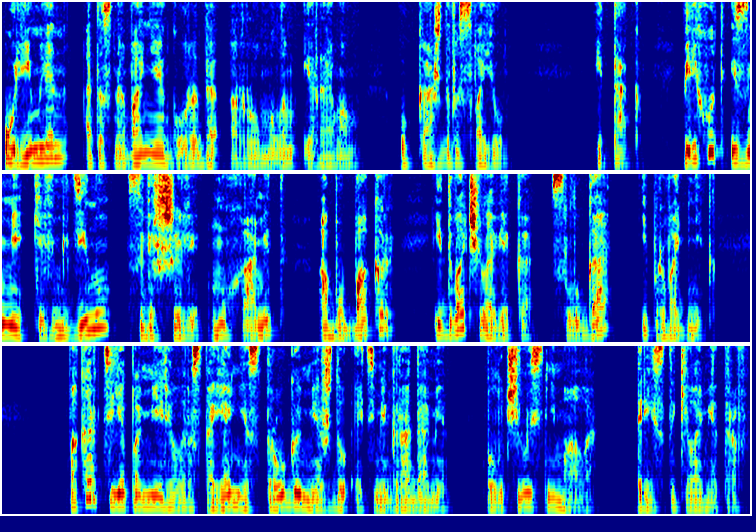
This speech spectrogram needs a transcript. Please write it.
у римлян – от основания города Ромулом и Ремом. У каждого свое. Итак, Переход из Мекки в Медину совершили Мухаммед, Абу-Бакр и два человека – слуга и проводник. По карте я померил расстояние строго между этими городами. Получилось немало – 300 километров.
